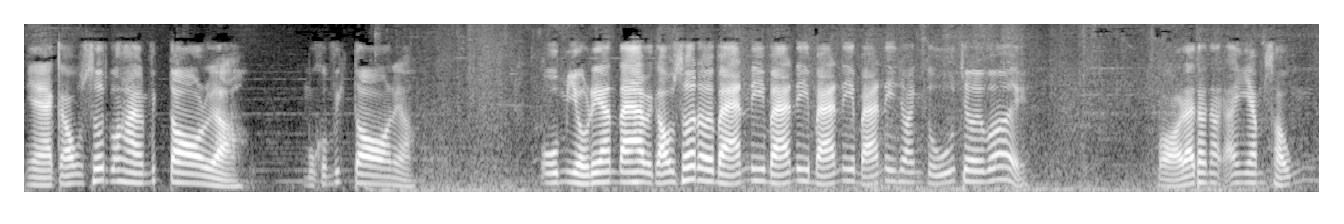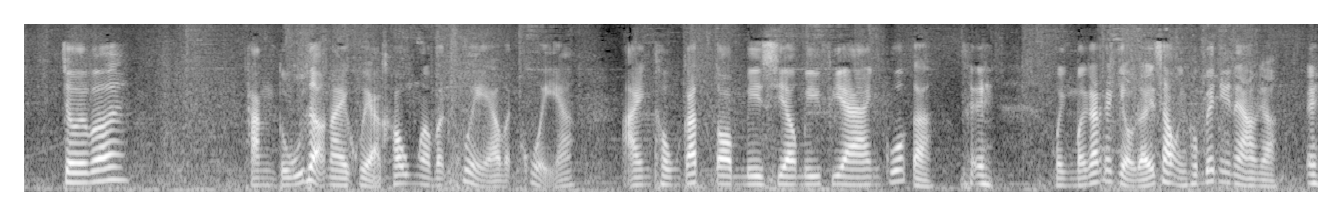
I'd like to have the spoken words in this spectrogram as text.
Nhà cao sớt có hai con victor rồi à? Một con victor này à ôm nhiều Delta về cao sớt ơi bán đi bán đi bán đi bán đi cho anh tú chơi với. Bỏ ra cho anh em sống chơi với. Thằng tú dạo này khỏe không mà vẫn khỏe vẫn khỏe. Anh không cắt tommy xiaomi fia anh quốc à? Mình mới cắt cái kiểu đấy xong mình không biết như nào nhở Ê,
